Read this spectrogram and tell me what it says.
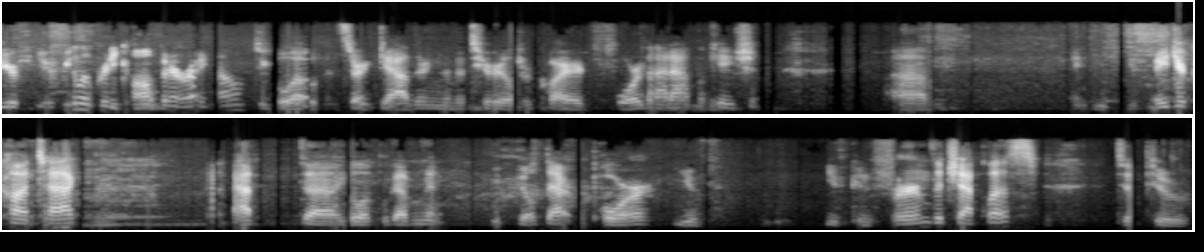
you're, you're feeling pretty confident right now to go out and start gathering the materials required for that application. Um, and you, have made your contact at uh, your local government. You've built that rapport. You've you've confirmed the checklist to to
